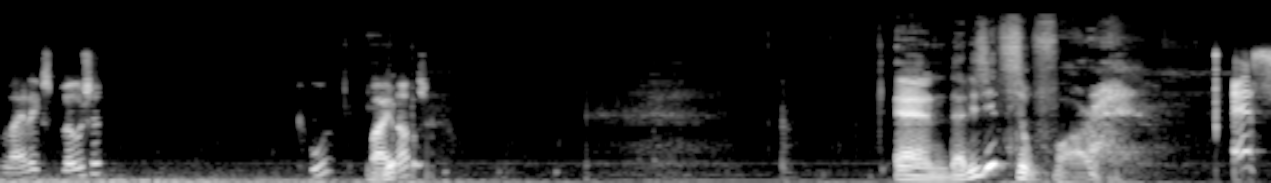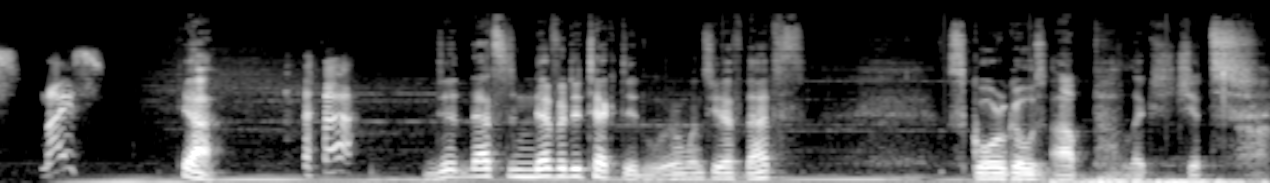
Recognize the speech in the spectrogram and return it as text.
Light explosion? Cool. Why Yep. not? And that is it so far. S! Nice! Yeah. That's never detected. Once you have that, score goes up like shit. Ah,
